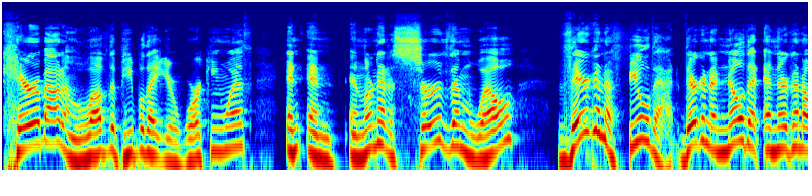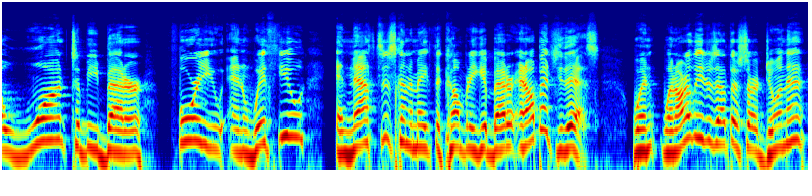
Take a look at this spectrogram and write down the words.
care about and love the people that you're working with, and and and learn how to serve them well, they're gonna feel that. They're gonna know that, and they're gonna want to be better for you and with you. And that's just going to make the company get better. And I'll bet you this when, when our leaders out there start doing that,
